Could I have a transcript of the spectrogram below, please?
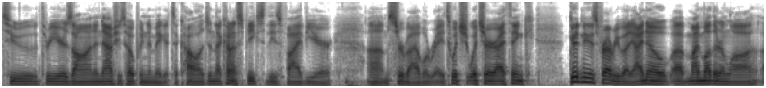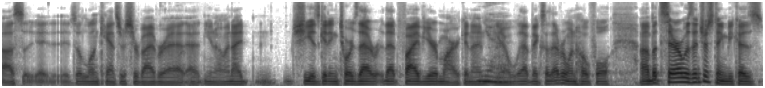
two, three years on, and now she's hoping to make it to college. And that kind of speaks to these five year um, survival rates, which, which are, I think, good news for everybody. I know uh, my mother-in-law uh, is a lung cancer survivor at, at you know, and I she is getting towards that that five year mark, and I'm Yeah. you know that makes us everyone hopeful. Uh, but Sarah was interesting because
